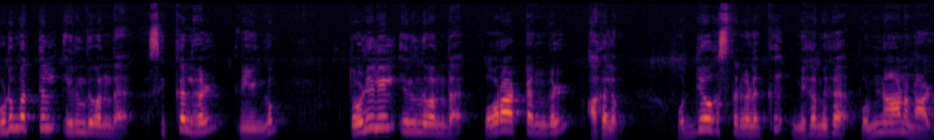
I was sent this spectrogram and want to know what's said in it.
குடும்பத்தில் இருந்து வந்த சிக்கல்கள் நீங்கும் தொழிலில் இருந்து வந்த போராட்டங்கள் அகலும். உத்தியோகஸ்தர்களுக்கு மிக மிக பொன்னான நாள்.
